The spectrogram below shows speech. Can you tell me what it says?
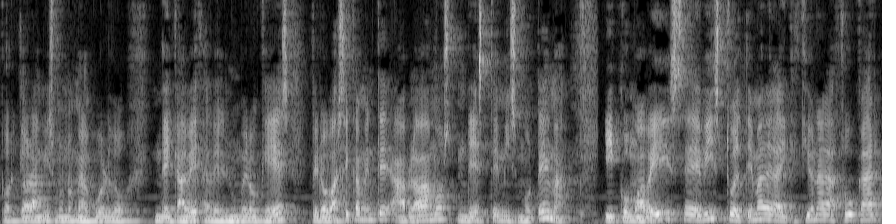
porque ahora mismo no me acuerdo de cabeza del número que es, pero básicamente hablábamos de este mismo tema. Y como habéis eh, visto, el tema de la adicción al azúcar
